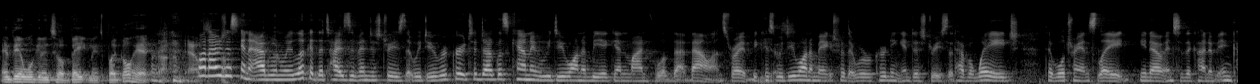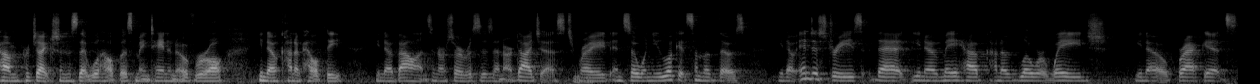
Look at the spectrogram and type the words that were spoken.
and then we'll get into abatements. But go ahead. uh, Well, I was just going to add, when we look at the types of industries that we do recruit to Douglas County, we do want to be again mindful of that balance, right? Because we do want to make sure that we're recruiting industries that have a wage that will translate, you know, into the kind of income projections that will help us maintain an overall, you know, kind of healthy, you know, balance in our services and our digest, right? And so when you look at some of those, you know, industries that you know may have kind of lower wage, you know, brackets.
